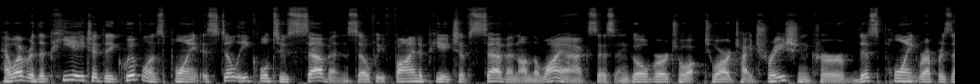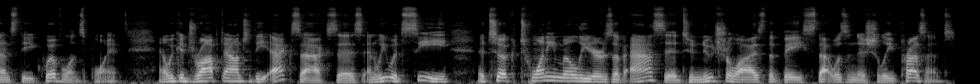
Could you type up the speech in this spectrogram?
However, the pH at the equivalence point is still equal to 7, so if we find a pH of 7 on the y-axis and go over to, to our titration curve, this point represents the equivalence point. And we could drop down to the x-axis and we would see it took 20 milliliters of acid to neutralize the base that was initially present.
